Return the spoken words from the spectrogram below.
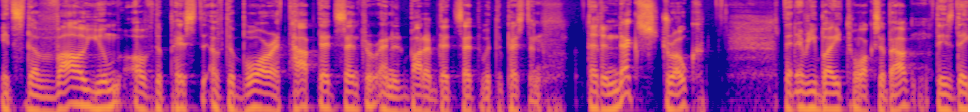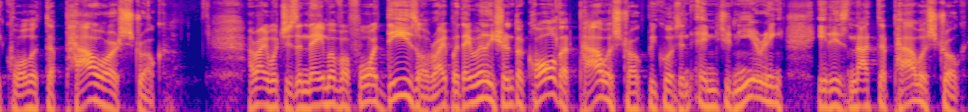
It's the volume of the piston of the bore at top dead center and at bottom dead center with the piston. Then the next stroke that everybody talks about is they call it the power stroke. All right, which is the name of a Ford diesel, right? But they really shouldn't have called it power stroke because in engineering, it is not the power stroke.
